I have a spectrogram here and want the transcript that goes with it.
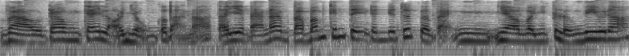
vào trong cái lợi nhuận của bạn đó. Tại vì bạn đó, bạn bấm kiếm tiền trên youtube và bạn nhờ vào những cái lượng view đó.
